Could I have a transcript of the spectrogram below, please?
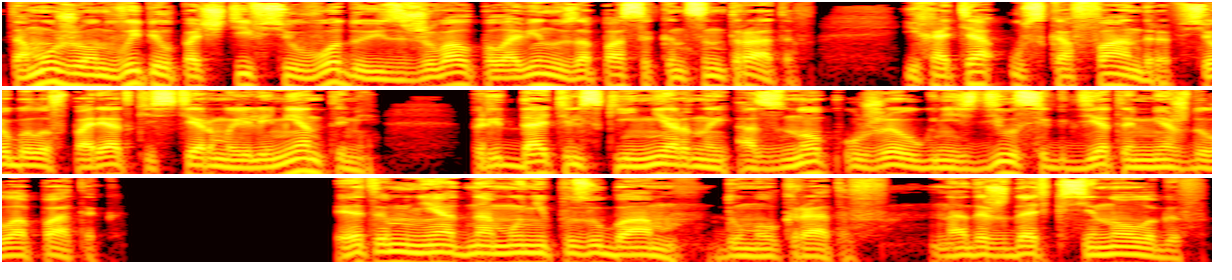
К тому же он выпил почти всю воду и сживал половину запаса концентратов. И хотя у скафандра все было в порядке с термоэлементами, предательский нервный озноб уже угнездился где-то между лопаток. «Это мне одному не по зубам», — думал Кратов. «Надо ждать ксенологов.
